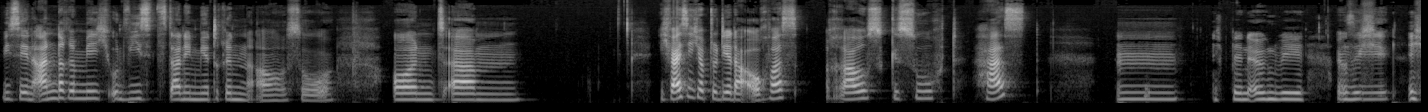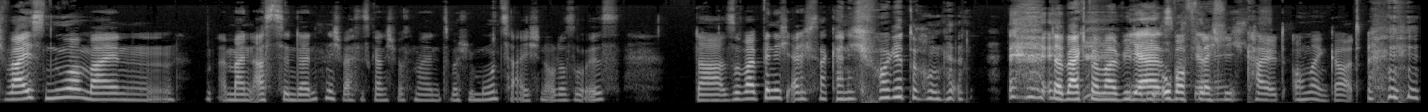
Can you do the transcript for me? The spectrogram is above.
wie sehen andere mich und wie sieht es dann in mir drin aus? So. Und ähm, ich weiß nicht, ob du dir da auch was rausgesucht hast. Mm, Ich bin irgendwie, also ich, irgendwie. ich weiß nur mein meinen Aszendenten. Ich weiß jetzt gar nicht, was mein zum Beispiel Mondzeichen oder so ist. Da, soweit bin ich ehrlich gesagt gar nicht vorgedrungen. da merkt man mal wieder Ja, die macht ja Oberflächlichkeit. oh mein Gott.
